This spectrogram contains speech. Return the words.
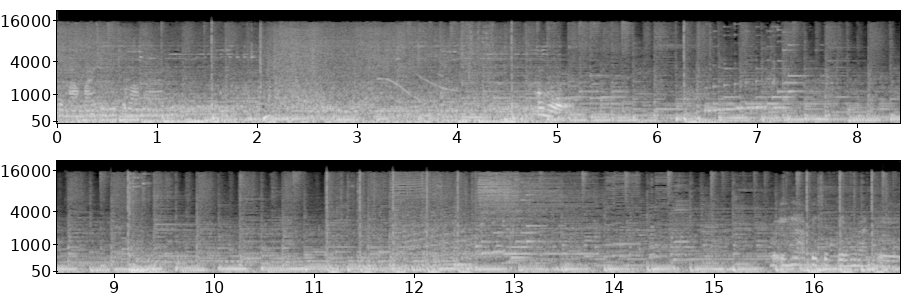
จะมาไหมจะรู้จะมาไหมโอ้โห อีกห้าปีจะเป็นงานเอง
